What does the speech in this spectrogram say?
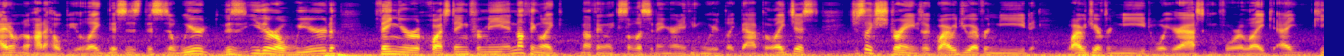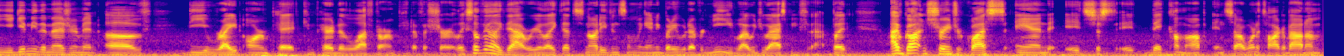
I don't know how to help you. Like this is this is a weird this is either a weird thing you're requesting from me and nothing like nothing like soliciting or anything weird like that, but like just just like strange. Like why would you ever need why would you ever need what you're asking for? Like I can you give me the measurement of the right armpit compared to the left armpit of a shirt. Like something like that, where you're like, that's not even something anybody would ever need. Why would you ask me for that? But I've gotten strange requests and it's just, it, they come up. And so I want to talk about them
